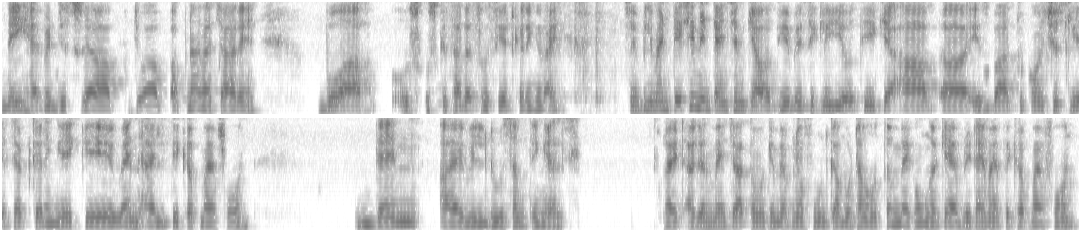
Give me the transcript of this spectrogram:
नई हैबिट जिससे आप, जो आप अपनाना चाह रहे हैं, वो आप उस, उसके साथ एसोसिएट करेंगे राइट सो इम्प्लीमेंटेशन इंटेंशन क्या होती है? बेसिकली ये होती है कि आप इस बात को कॉन्शियसली एक्सेप्ट करेंगे कि when I will pick up my phone then I will do something else right अगर मैं चाहता हूँ कि मैं अपना फ़ोन कम उठाऊँ तो मैं कहूँगा कि every time I pick up my phone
